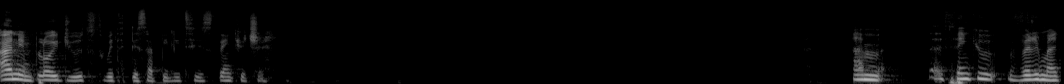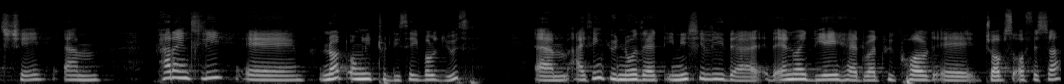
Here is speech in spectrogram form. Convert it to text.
unemployed youth with disabilities? Thank you, Chair. Um, thank you very much, Chair. Um, currently, uh, not only to disabled youth, um, I think you know that initially the, the NYDA had what we called a jobs officer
